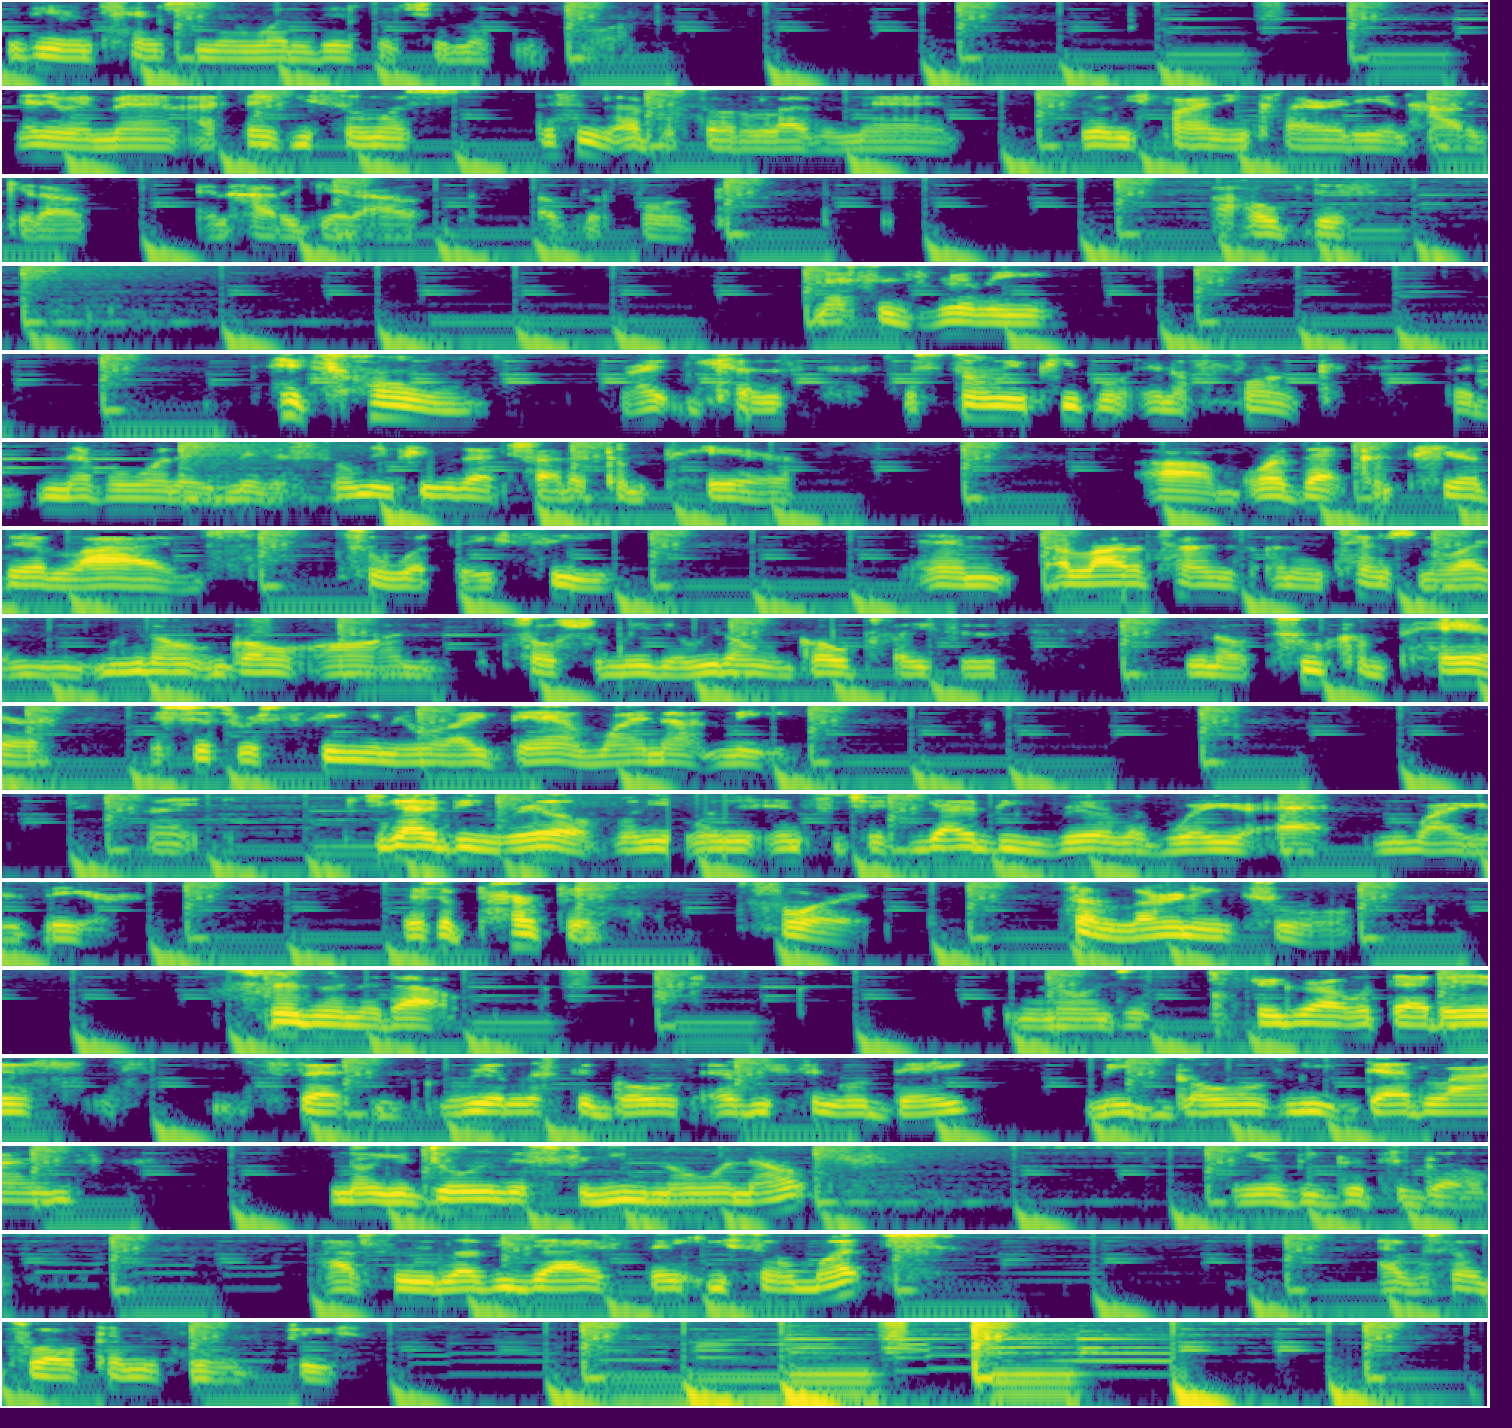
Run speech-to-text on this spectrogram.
with your intention and what it is that you're looking for. Anyway, man, I thank you so much. This is episode 11, man. Really finding clarity and how to get out and how to get out of the funk. I hope this message really hits home, right? Because there's so many people in a funk that never want to admit it. So many people that try to compare um, or that compare their lives to what they see. And a lot of times it's unintentional, right? We don't go on social media, we don't go places, you know, to compare. It's just we're seeing it and we're like, damn, why not me? Right? But you got to be real when you when you're in situation. You got to be real of where you're at and why you're there. There's a purpose for it. It's a learning tool. It's Figuring it out you know, just figure out what that is. Set realistic goals every single day. Meet goals, meet deadlines. You know, you're doing this for you, no one else. You'll be good to go. Absolutely love you guys. Thank you so much. Episode 12 coming soon. Peace.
